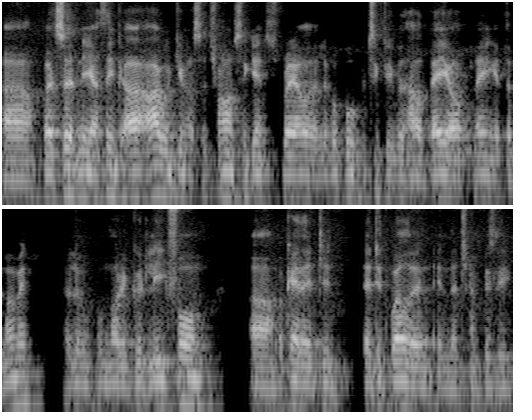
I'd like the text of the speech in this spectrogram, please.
Uh, but certainly, I think I, I, would give us a chance against Real and Liverpool, particularly with how they are playing at the moment. Liverpool not in good league form. Um, okay, they did they did well in, in the Champions League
